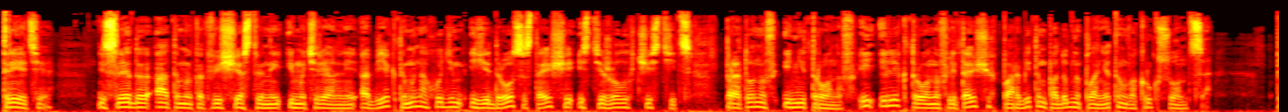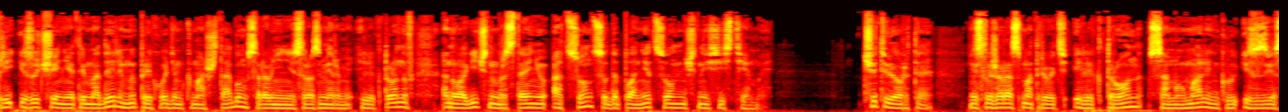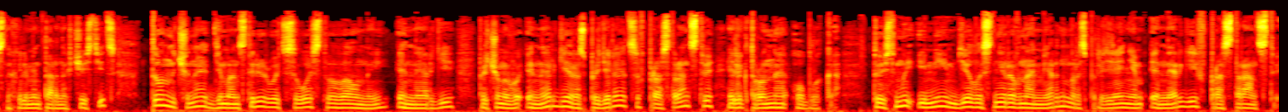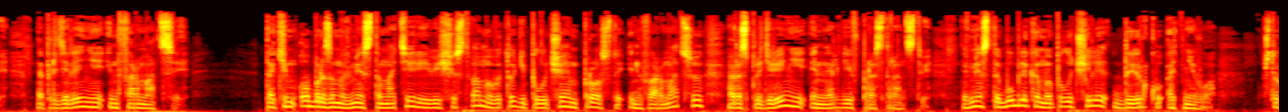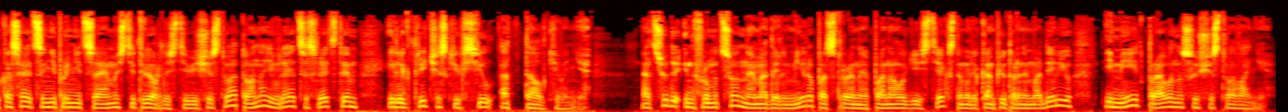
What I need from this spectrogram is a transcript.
Третье. Исследуя атомы как вещественные и материальные объекты, мы находим ядро, состоящее из тяжелых частиц, протонов и нейтронов, и электронов, летающих по орбитам подобно планетам вокруг Солнца. При изучении этой модели мы приходим к масштабам в сравнении с размерами электронов, аналогичным расстоянию от Солнца до планет Солнечной системы. Четвертое. Если же рассматривать электрон, самую маленькую из известных элементарных частиц, то он начинает демонстрировать свойства волны, энергии, причем его энергия распределяется в пространстве электронное облако. То есть мы имеем дело с неравномерным распределением энергии в пространстве, определение информации. Таким образом, вместо материи и вещества мы в итоге получаем просто информацию о распределении энергии в пространстве. Вместо бублика мы получили дырку от него – что касается непроницаемости твердости вещества, то она является следствием электрических сил отталкивания. Отсюда информационная модель мира, построенная по аналогии с текстом или компьютерной моделью, имеет право на существование.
